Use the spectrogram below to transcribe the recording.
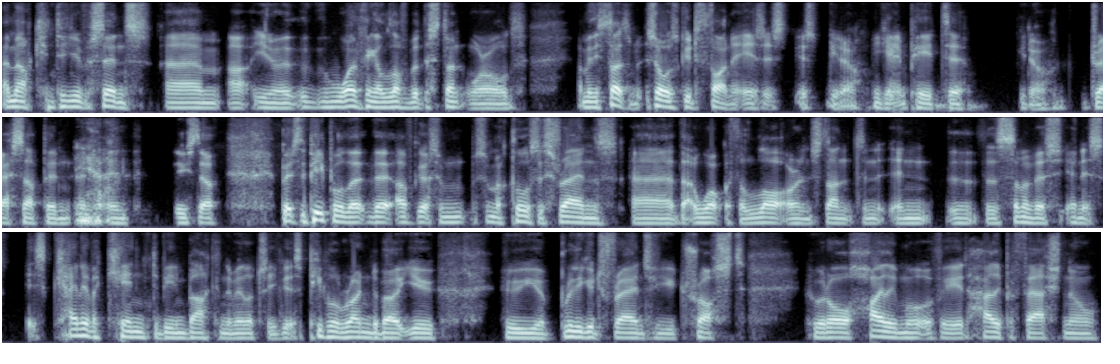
and I've continued ever since. Um, uh, you know, the one thing I love about the stunt world, I mean, the stunts, it's always good fun. It is. It's, it's you know, you're getting paid to, you know, dress up and, and, yeah. and do stuff. But it's the people that, that I've got some some of my closest friends uh, that I work with a lot are in stunts, and, and there's some of us, and it's it's kind of akin to being back in the military. It's people around about you who you're really good friends, who you trust, who are all highly motivated, highly professional,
